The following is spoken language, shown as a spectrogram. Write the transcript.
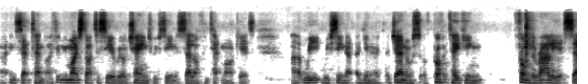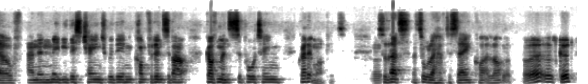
uh, in September. I think we might start to see a real change. We've seen a sell-off in tech markets. Uh, we we've seen a, a, you know a general sort of profit taking from the rally itself, and then maybe this change within confidence about governments supporting credit markets. Mm. So that's that's all I have to say. Quite a lot. Well, that's good.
